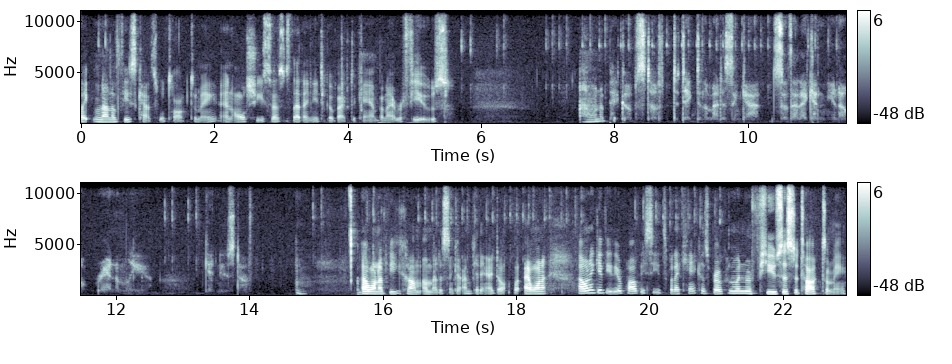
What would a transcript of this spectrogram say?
Like, none of these cats will talk to me, and all she says is that I need to go back to camp, and I refuse. I want to pick up stuff to take to the medicine cat so that I can, you know, randomly get new stuff. I want to become a medicine cat. I'm kidding, I don't. But I want to I want to give you your poppy seeds, but I can't cuz Broken Wind refuses to talk to me.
